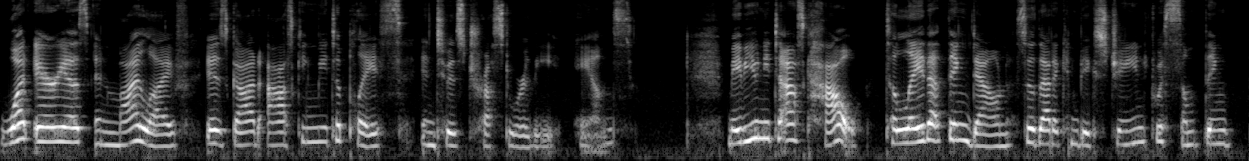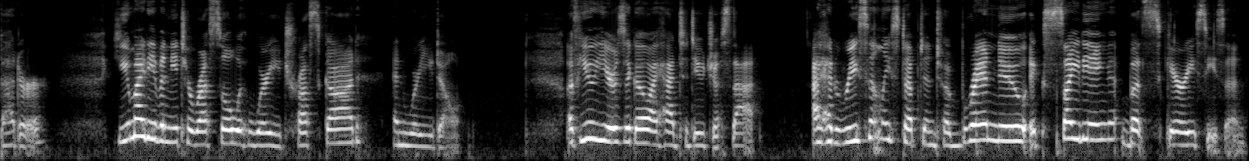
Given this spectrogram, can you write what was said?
what areas in my life is God asking me to place into his trustworthy hands? Maybe you need to ask how to lay that thing down so that it can be exchanged with something better. You might even need to wrestle with where you trust God and where you don't. A few years ago, I had to do just that. I had recently stepped into a brand new, exciting, but scary season.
